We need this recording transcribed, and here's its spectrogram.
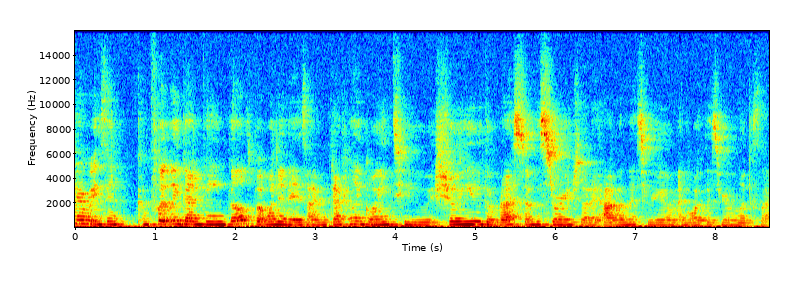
Craft isn't completely done being built, but when it is, I'm definitely going to show you the rest of the storage that I have in this room and what this room looks like.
